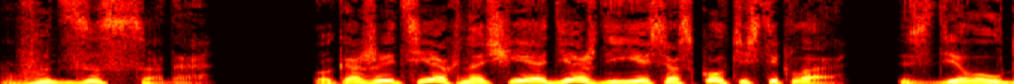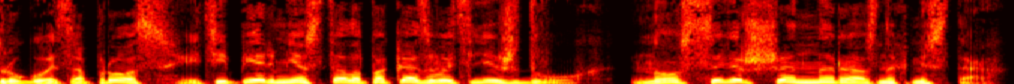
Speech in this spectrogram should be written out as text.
Вот засада. «Покажи тех, на чьей одежде есть осколки стекла». Сделал другой запрос, и теперь мне стало показывать лишь двух, но в совершенно разных местах.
